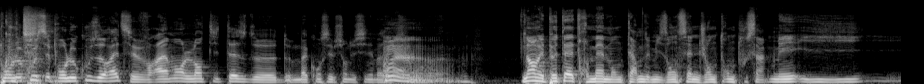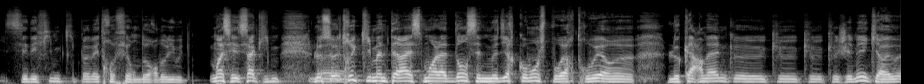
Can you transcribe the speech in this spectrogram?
Pour le Écoute. coup, c'est pour le coup, The Raid, c'est vraiment l'antithèse de, de ma conception du cinéma. Ouais. d'action. Non, mais peut-être même en termes de mise en scène, j'entends tout ça. Mais il- c'est des films qui peuvent être faits en dehors d'Hollywood. Moi, c'est ça qui, le seul Ouais. truc qui m'intéresse moi là-dedans, c'est de me dire comment je pourrais retrouver euh, le Carnan que que que, que j'aimais, qui a le-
